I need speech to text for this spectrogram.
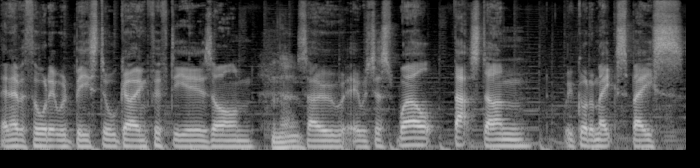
They never thought it would be still going 50 years on. So it was just, well, that's done. We've got to make space.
